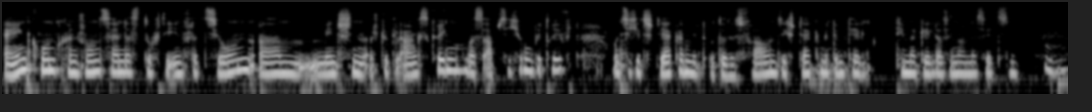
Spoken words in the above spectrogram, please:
Ein Grund kann schon sein, dass durch die Inflation ähm, Menschen ein Stück Angst kriegen, was Absicherung betrifft und sich jetzt stärker mit, oder dass Frauen sich stärker mit dem Thema Geld auseinandersetzen. Mhm.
